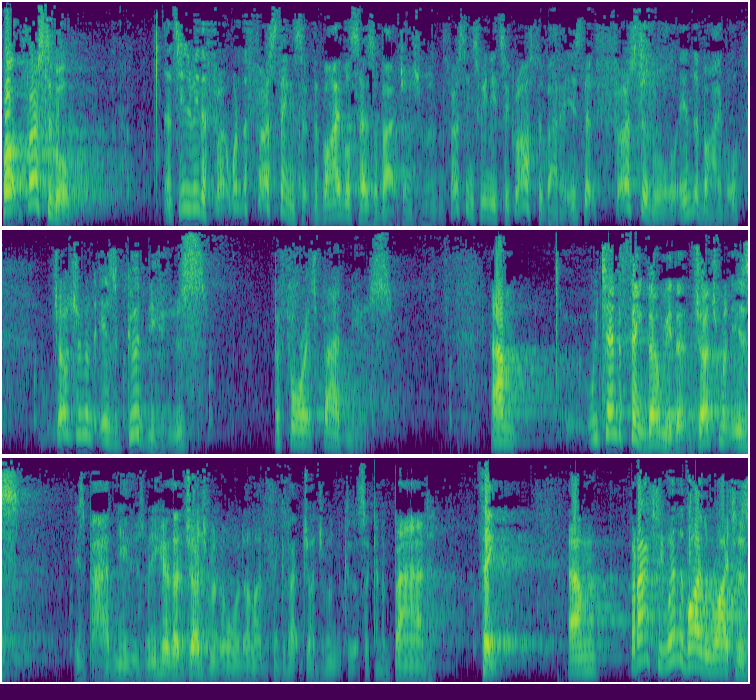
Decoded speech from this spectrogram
Well, first of all, it seems to be the, one of the first things that the Bible says about judgment. The first things we need to grasp about it is that, first of all, in the Bible, judgment is good news before it's bad news. Um, we tend to think, don't we, that judgment is is bad news. When you hear that judgment, oh, I don't like to think about judgment because it's a kind of bad thing. Um, but actually, when the Bible writers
